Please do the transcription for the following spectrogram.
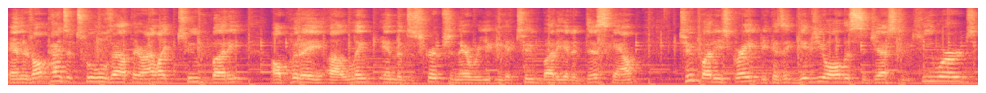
And there's all kinds of tools out there. I like TubeBuddy. I'll put a, a link in the description there where you can get TubeBuddy at a discount TubeBuddy's great because it gives you all the suggested keywords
